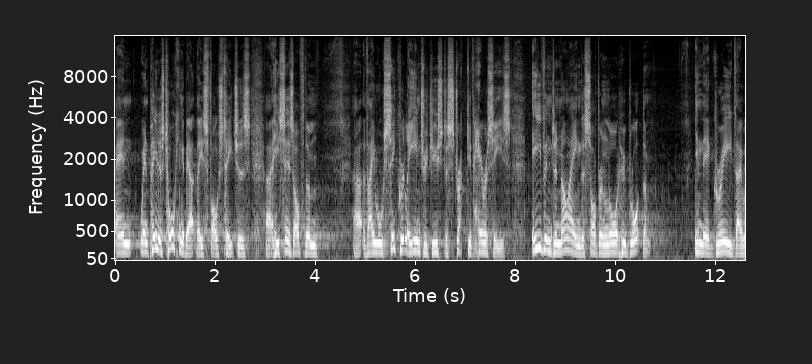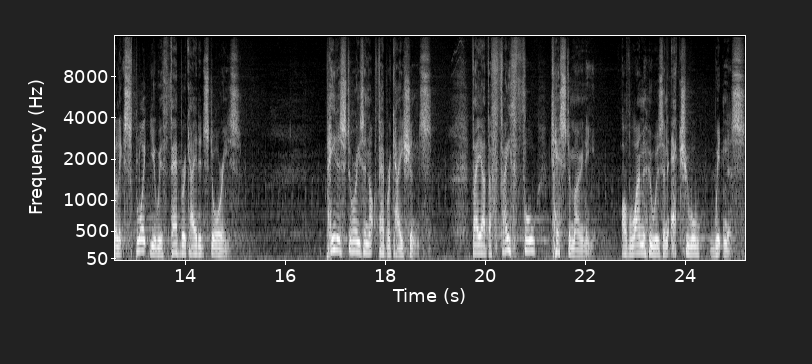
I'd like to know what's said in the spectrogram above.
And when Peter's talking about these false teachers, uh, he says of them, uh, they will secretly introduce destructive heresies, even denying the sovereign Lord who brought them. In their greed, they will exploit you with fabricated stories. Peter's stories are not fabrications, they are the faithful testimony of one who was an actual witness.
